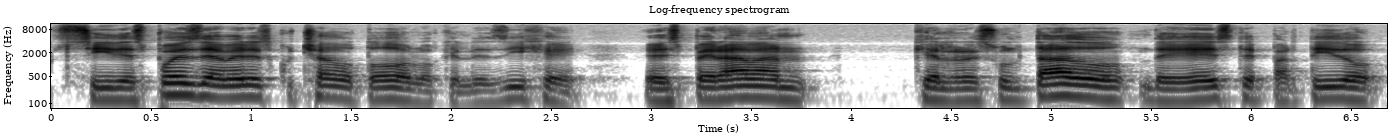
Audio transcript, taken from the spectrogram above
si después de haber escuchado todo lo que les dije, esperaban que el resultado de este partido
